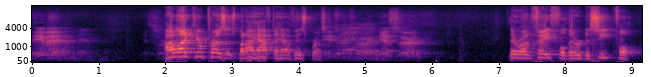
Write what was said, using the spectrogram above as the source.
Amen. I like your presence, but I have to have his presence. Yes, sir. They were unfaithful, they were deceitful.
